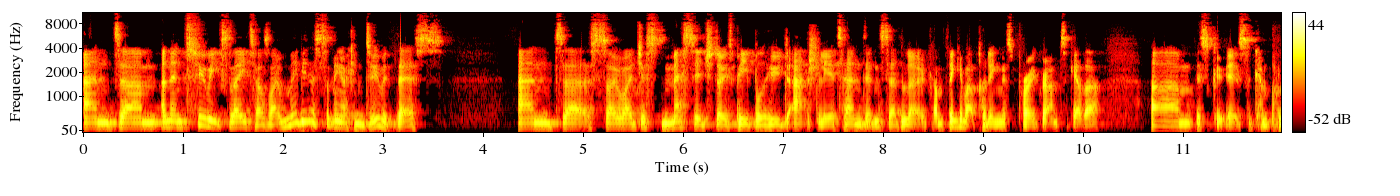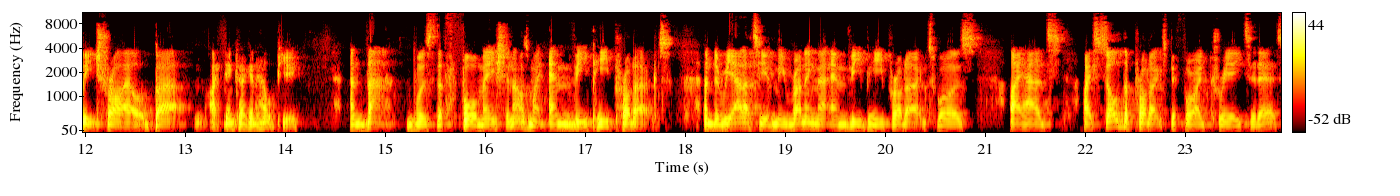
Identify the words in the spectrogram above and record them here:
And um, and then two weeks later, I was like, well, maybe there's something I can do with this. And uh, so I just messaged those people who'd actually attended and said, look, I'm thinking about putting this program together. Um, it's, it's a complete trial, but I think I can help you. And that was the formation. That was my MVP product. And the reality of me running that MVP product was I had I sold the product before I'd created it.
